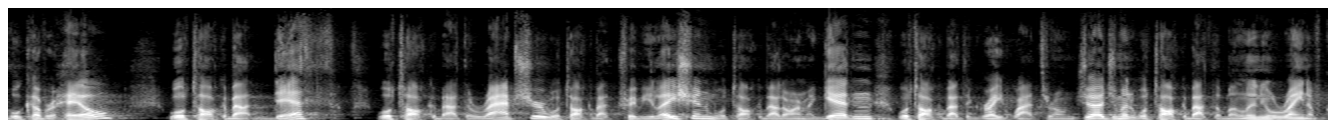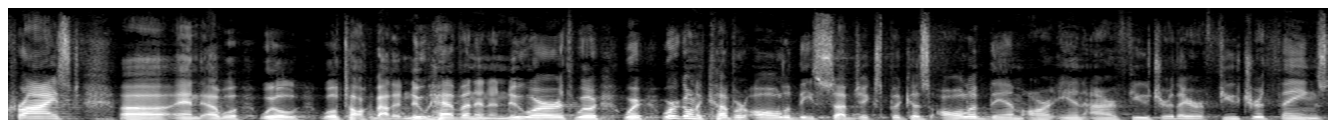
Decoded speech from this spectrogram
we'll cover hell, we'll talk about death, We'll talk about the rapture. We'll talk about tribulation. We'll talk about Armageddon. We'll talk about the great white throne judgment. We'll talk about the millennial reign of Christ. Uh, and uh, we'll, we'll, we'll talk about a new heaven and a new earth. We're, we're, we're going to cover all of these subjects because all of them are in our future. They are future things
